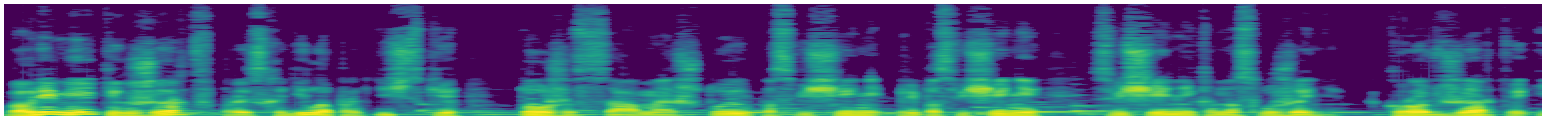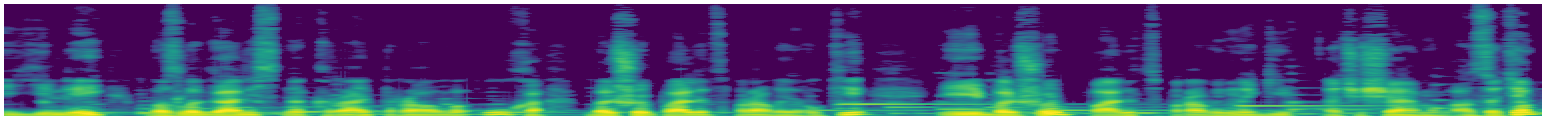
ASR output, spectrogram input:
Во время этих жертв происходило практически то же самое, что и посвящении, при посвящении священника на служение. Кровь жертвы и елей возлагались на край правого уха, большой палец правой руки и большой палец правой ноги очищаемого, а затем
